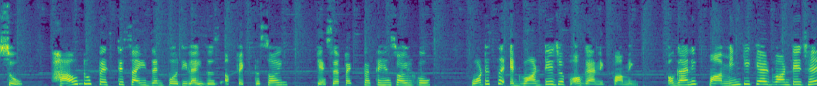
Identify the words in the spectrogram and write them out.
So how do pesticides and fertilisers affect the soil कैसे अफेक्ट करते हैं सॉइल को? What is the advantage of organic farming organic farming की क्या एडवांटेज है?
